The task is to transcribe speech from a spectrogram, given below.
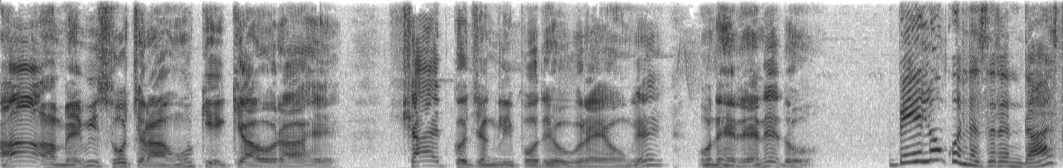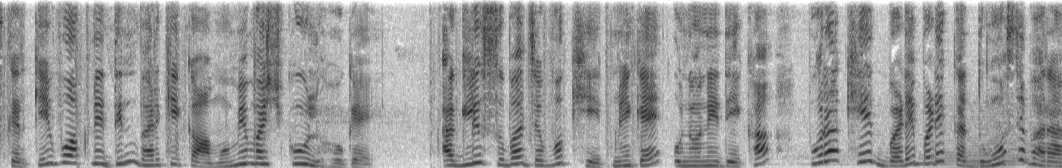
हाँ मैं भी सोच रहा हूँ कि क्या हो रहा है। शायद को जंगली पौधे उग रहे होंगे उन्हें रहने दो। बेलों को नजरअंदाज करके वो अपने दिन भर के कामों में मशगूल हो गए। अगली सुबह जब वो खेत में गए उन्होंने देखा पूरा खेत बड़े बड़े कद्दुओं से भरा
